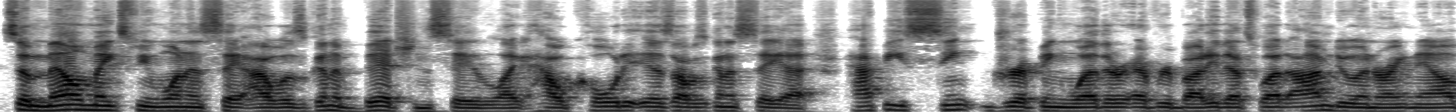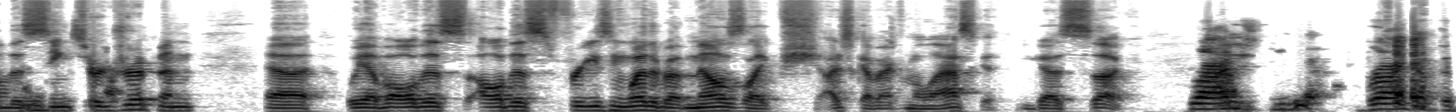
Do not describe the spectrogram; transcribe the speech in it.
so Mel makes me want to say I was gonna bitch and say like how cold it is. I was gonna say uh, happy sink dripping weather, everybody. That's what I'm doing right now. The sinks are dripping. Uh, we have all this all this freezing weather, but Mel's like, Psh, I just got back from Alaska. You guys suck. Brian, got- Brian got the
